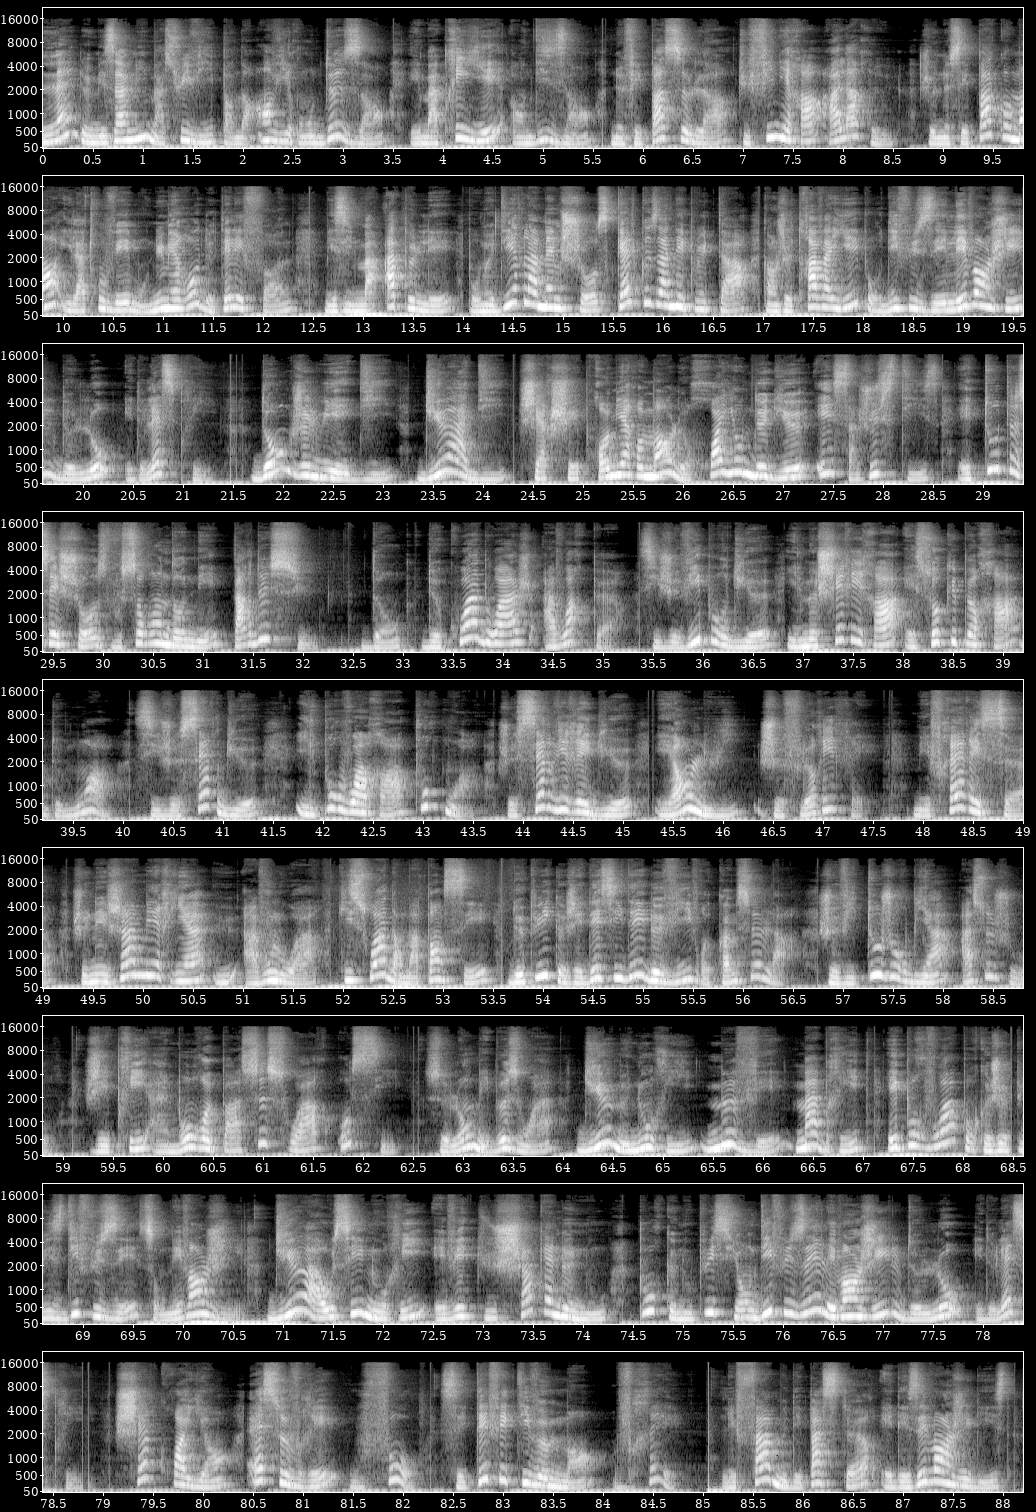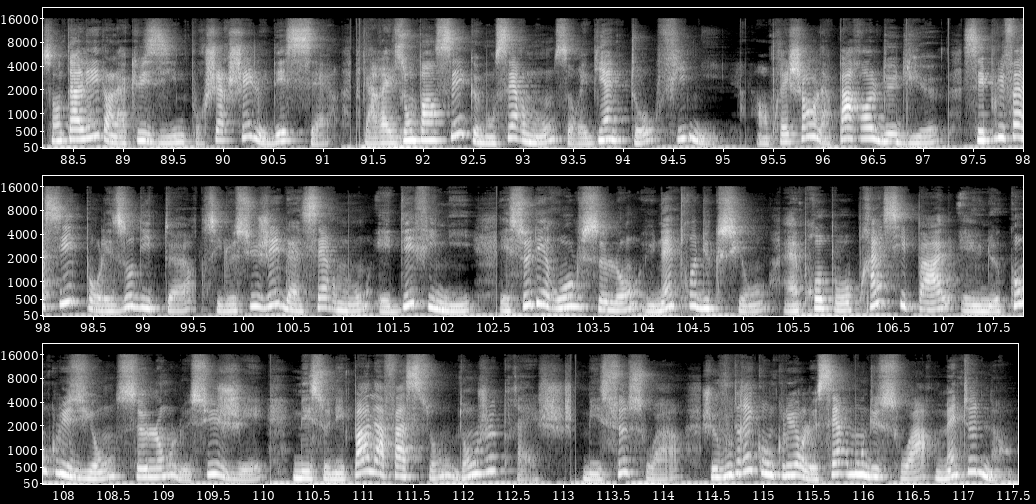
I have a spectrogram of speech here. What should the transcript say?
L'un de mes amis m'a suivi pendant environ deux ans et m'a prié en disant Ne fais pas cela, tu finiras à la rue. Je ne sais pas comment il a trouvé mon numéro de téléphone, mais il m'a appelé pour me dire la même chose quelques années plus tard quand je travaillais pour diffuser l'évangile de l'eau et de l'esprit. Donc je lui ai dit, Dieu a dit, cherchez premièrement le royaume de Dieu et sa justice, et toutes ces choses vous seront données par-dessus. Donc, de quoi dois-je avoir peur? Si je vis pour Dieu, il me chérira et s'occupera de moi. Si je sers Dieu, il pourvoira pour moi. Je servirai Dieu et en lui je fleurirai. Mes frères et sœurs, je n'ai jamais rien eu à vouloir qui soit dans ma pensée depuis que j'ai décidé de vivre comme cela. Je vis toujours bien à ce jour. J'ai pris un bon repas ce soir aussi selon mes besoins, Dieu me nourrit, me vêt, m'abrite et pourvoit pour que je puisse diffuser son évangile. Dieu a aussi nourri et vêtu chacun de nous pour que nous puissions diffuser l'évangile de l'eau et de l'esprit. Chers croyants, est-ce vrai ou faux? C'est effectivement vrai. Les femmes des pasteurs et des évangélistes sont allées dans la cuisine pour chercher le dessert car elles ont pensé que mon sermon serait bientôt fini. En prêchant la parole de Dieu, c'est plus facile pour les auditeurs si le sujet d'un sermon est défini et se déroule selon une introduction, un propos principal et une conclusion selon le sujet, mais ce n'est pas la façon dont je prêche. Mais ce soir, je voudrais conclure le sermon du soir maintenant.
